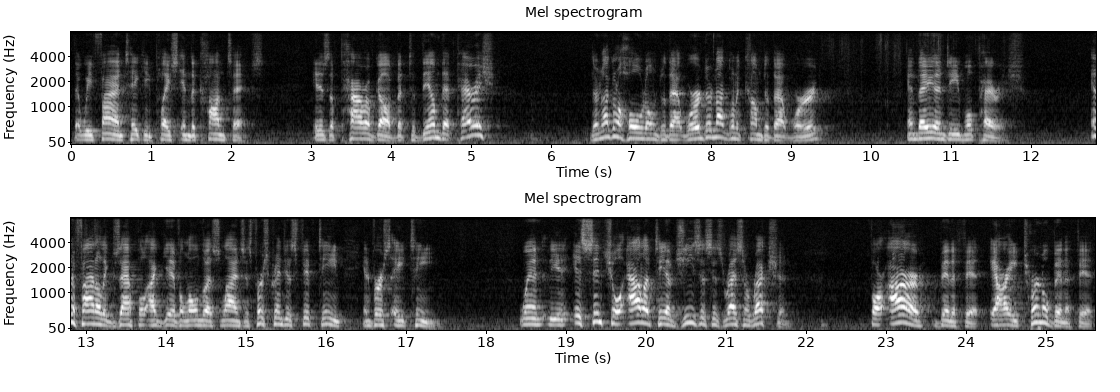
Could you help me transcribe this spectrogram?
that we find taking place in the context. It is the power of God. But to them that perish, they're not going to hold on to that word. They're not going to come to that word. And they indeed will perish. And a final example I give along those lines is 1 Corinthians 15 in verse 18. When the essentiality of Jesus' resurrection for our benefit, our eternal benefit,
